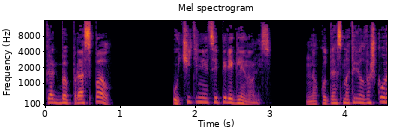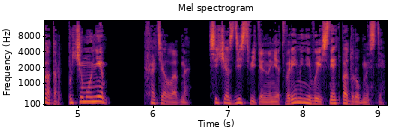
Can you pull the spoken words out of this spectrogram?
как бы проспал». Учительницы переглянулись. «Но куда смотрел ваш куратор? Почему не...» «Хотя ладно, сейчас действительно нет времени выяснять подробности.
